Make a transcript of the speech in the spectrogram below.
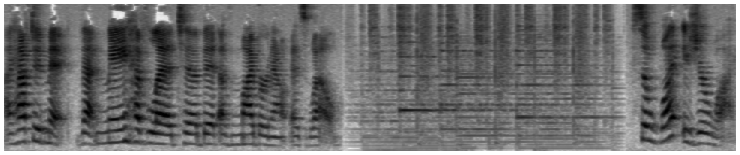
I have to admit, that may have led to a bit of my burnout as well. So, what is your why?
